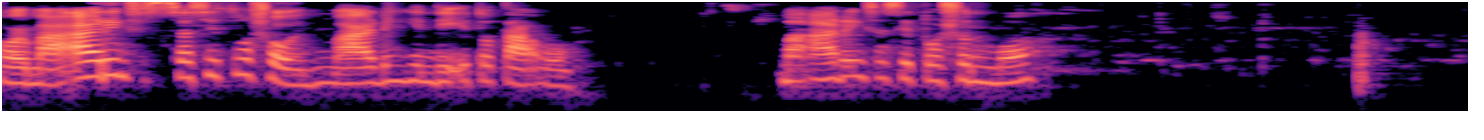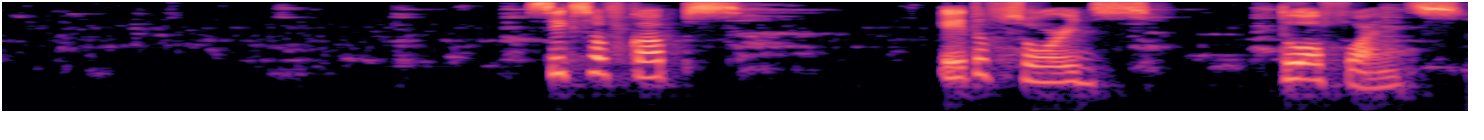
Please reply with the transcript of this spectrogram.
Or maaaring sa sitwasyon, maaaring hindi ito tao. Maaaring sa sitwasyon mo, Six of Cups, Eight of Swords, Two of Wands.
